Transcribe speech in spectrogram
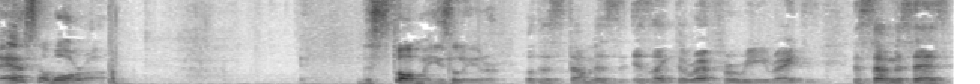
Esamora, the stom is later. Well, the stum is, is like the referee, right? The stum says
